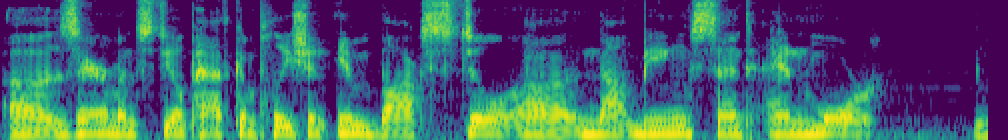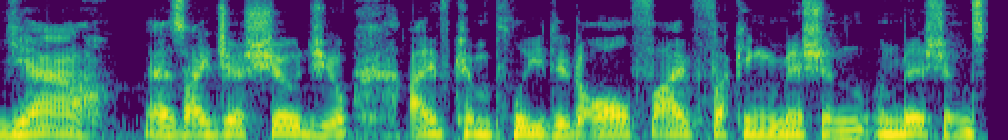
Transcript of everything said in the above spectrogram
Uh, Zariman Steel Path completion inbox still uh, not being sent and more. Yeah, as I just showed you, I've completed all five fucking mission missions,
